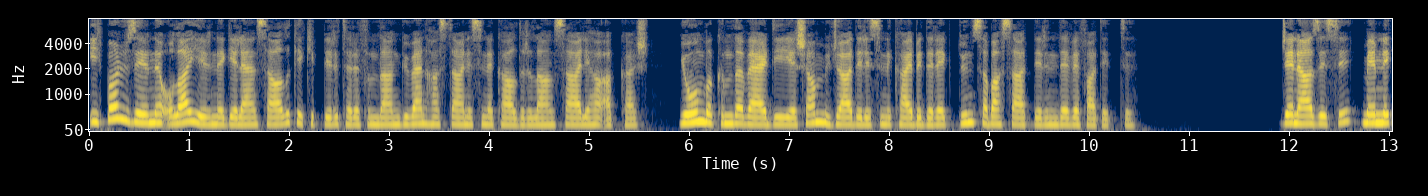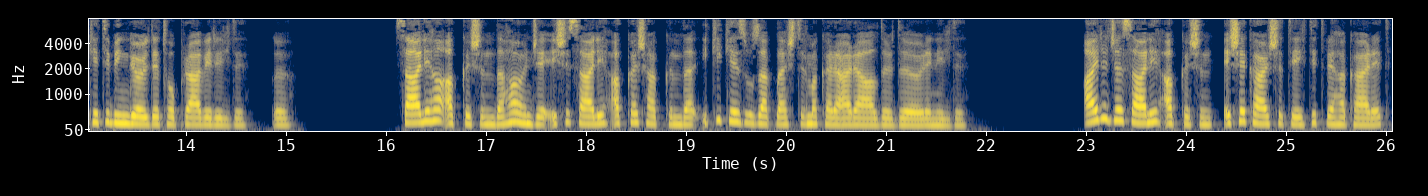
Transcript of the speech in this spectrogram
İhbar üzerine olay yerine gelen sağlık ekipleri tarafından güven hastanesine kaldırılan Saliha Akkaş, yoğun bakımda verdiği yaşam mücadelesini kaybederek dün sabah saatlerinde vefat etti. Cenazesi, memleketi Bingöl'de toprağa verildi. I. Saliha Akkaş'ın daha önce eşi Salih Akkaş hakkında iki kez uzaklaştırma kararı aldırdığı öğrenildi. Ayrıca Salih Akkaş'ın eşe karşı tehdit ve hakaret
